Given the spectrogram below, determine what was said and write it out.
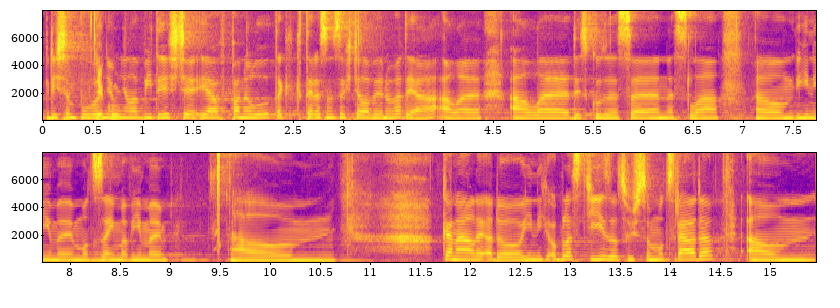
když jsem původně Děkuju. měla být ještě já v panelu, tak které jsem se chtěla věnovat já, ale, ale diskuze se nesla um, jinými moc zajímavými um, kanály a do jiných oblastí, za což jsem moc ráda. Um,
